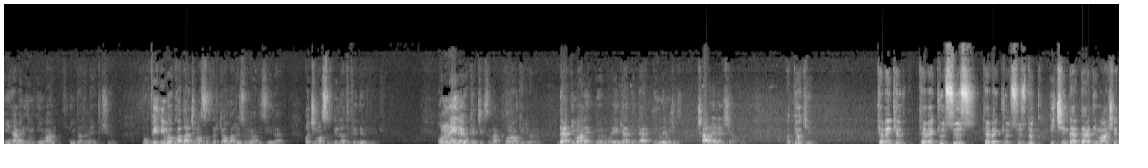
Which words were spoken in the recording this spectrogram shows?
Hemen im- iman imdadına yetişiyor. Bu vehim o kadar acımasızdır ki Allah Resulü'nün hadisiyle acımasız bir latifedir diyor. Onu neyle yok edeceksin? Bak ona geliyorum. Dert imal etmiyorum. Buraya geldin. Dert dinlemeyeceksin. Çareleri şey yapıyor. Bak diyor ki tevekkül, tevekkülsüz, tevekkülsüzlük içinde derdi maişet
